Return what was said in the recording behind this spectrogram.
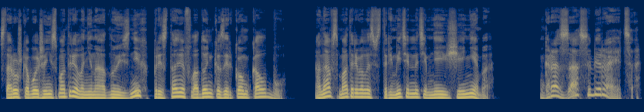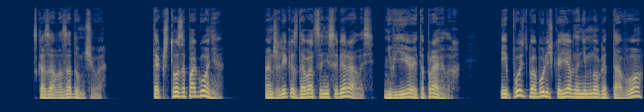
Старушка больше не смотрела ни на одну из них, приставив ладонь козырьком к колбу. Она всматривалась в стремительно темнеющее небо. «Гроза собирается», — сказала задумчиво. «Так что за погоня?» Анжелика сдаваться не собиралась, не в ее это правилах. И пусть бабулечка явно немного того,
